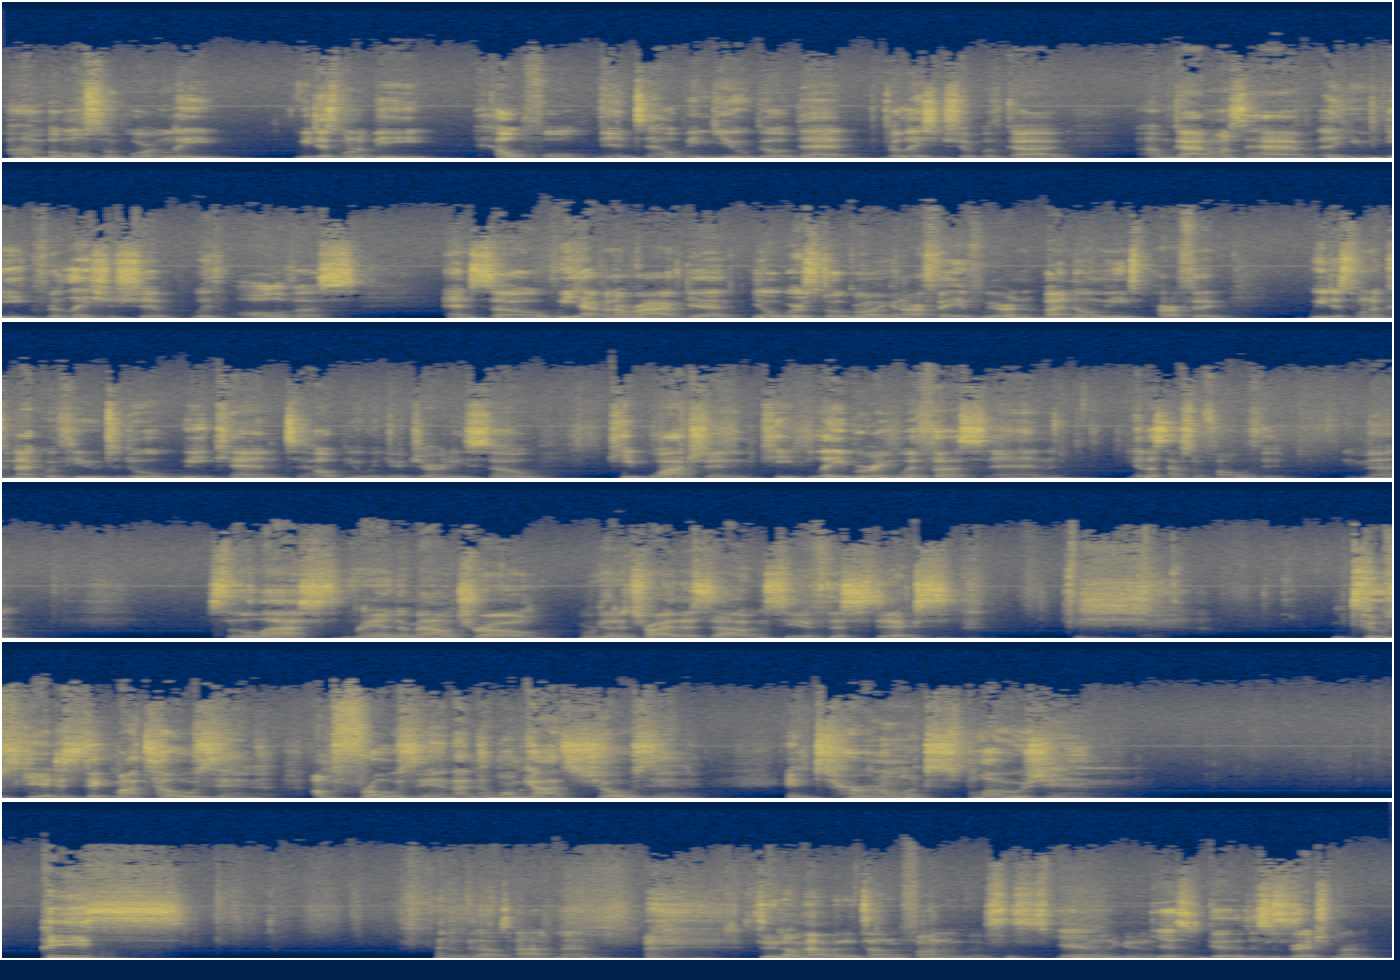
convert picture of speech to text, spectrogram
Um, but most importantly, we just want to be helpful into helping you build that relationship with God. Um, God wants to have a unique relationship with all of us. And so we haven't arrived yet. You know, we're still growing in our faith. We are by no means perfect. We just want to connect with you to do what we can to help you in your journey. So keep watching, keep laboring with us, and yeah, let's have some fun with it. Amen. So the last random outro, we're gonna try this out and see if this sticks. I'm too scared to stick my toes in. I'm frozen. I know I'm God's chosen. Internal explosion. Peace. That was hot, man. Dude, I'm having a ton of fun with this. This is Yeah, really good. Yeah, this is good. This is rich, man.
